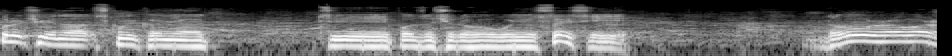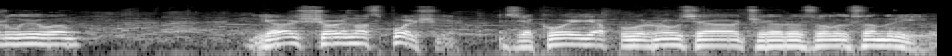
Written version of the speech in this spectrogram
причина скликання цієї позачергової сесії дуже важлива. Я щойно з Польщі, з якої я повернувся через Олександрію.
